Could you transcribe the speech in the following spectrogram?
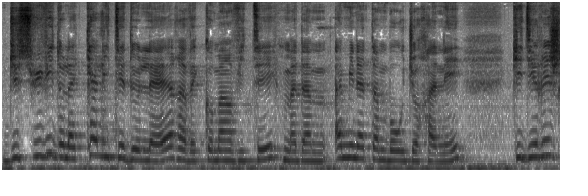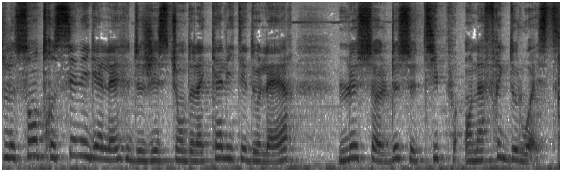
du suivi de la qualité de l'air avec comme invité Madame Aminatambo Johane, qui dirige le Centre sénégalais de gestion de la qualité de l'air, le seul de ce type en Afrique de l'Ouest.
